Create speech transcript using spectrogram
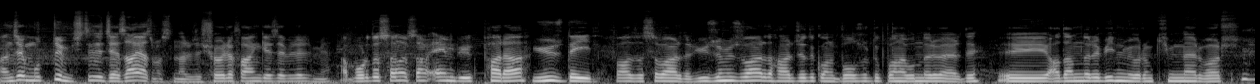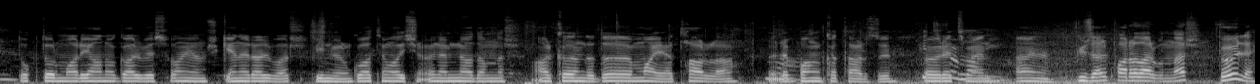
Ancak mutluyum. İşte de ceza yazmasınlar bize. Şöyle falan gezebilelim ya. Burada sanırsam en büyük para 100 değil. Fazlası vardır. Yüzümüz vardı harcadık onu bozdurduk bana bunları verdi. Ee, adamları bilmiyorum kimler var. Doktor Mariano Galvez falan yazmış. General var. Bilmiyorum Guatemala için önemli adamlar. Arkalarında da Maya, tarla, Böyle banka tarzı, öğretmen. Aynen. Güzel paralar bunlar. Böyle.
